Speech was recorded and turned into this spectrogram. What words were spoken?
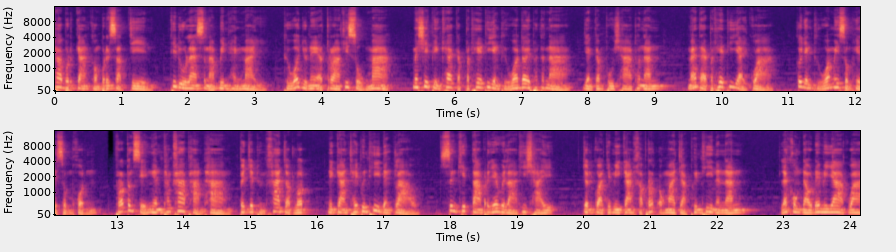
ค่าบริการของบริษัทจีน ที่ดูแลสนามบินแห่งใหม่ ถือว่าอยู่ในอัตราที่สูงมาก ไม่ใช่เพียงแค่กับประเทศที่ยังถือว่าด้อยพัฒนาอย่างกัมพูชาเท่านั้น แม้แต่ประเทศที่ใหญ่กว่า ก็ยังถือว่าไม่สมเหตุสมผล เพราะต้องเสียเงินทั้งค่าผ่านทาง ไปจนถึงค่าจอดรถในการใช้พื้นที่ดังกล่าว ซึ่งคิดตามระยะเวลาที่ใช้ จนกว่าจะมีการขับรถออกมาจากพื้นที่นั้นๆ และคงเดาได้ไม่ยากว่า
